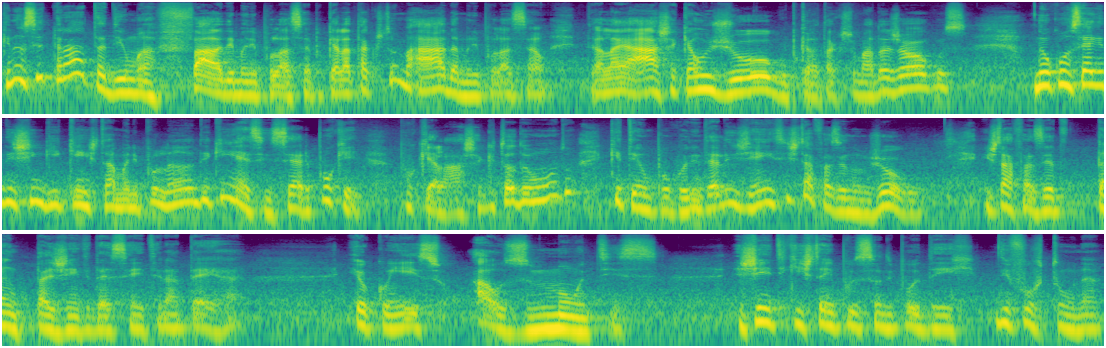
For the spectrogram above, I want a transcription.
que não se trata de uma fala de manipulação, porque ela está acostumada à manipulação. Então ela acha que é um jogo, porque ela está acostumada a jogos. Não consegue distinguir quem está manipulando e quem é sincero. Por quê? Porque ela acha que todo mundo que tem um pouco de inteligência está fazendo um jogo, está fazendo tanta gente decente na Terra. Eu conheço aos montes gente que está em posição de poder, de fortuna,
